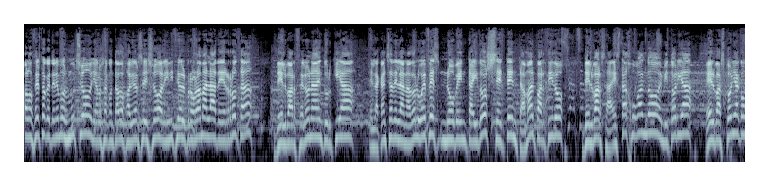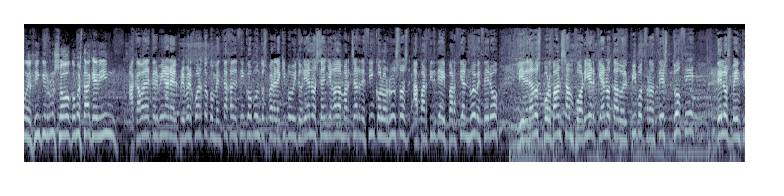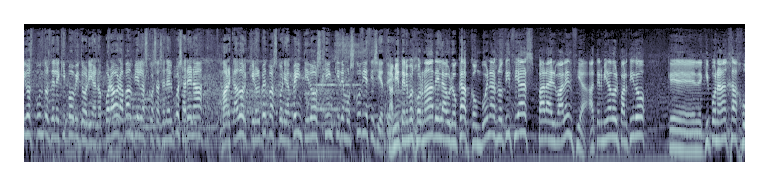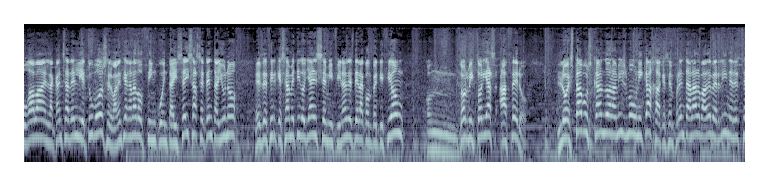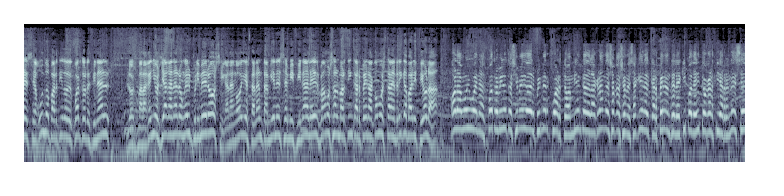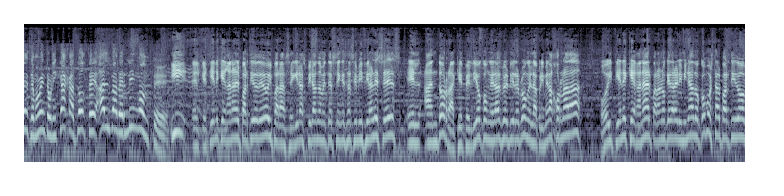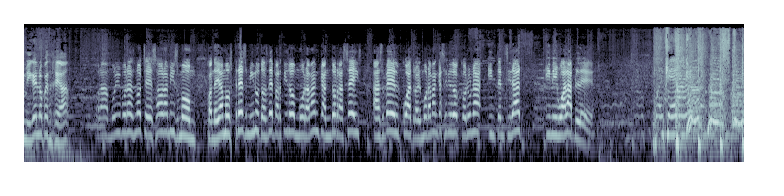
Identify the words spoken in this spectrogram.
baloncesto que tenemos mucho, ya nos ha contado Javier Seixó al inicio del programa la derrota del Barcelona en Turquía en la cancha del Anadolu Efes 92-70. Mal partido del Barça. Está jugando en Vitoria el Vasconia con el Hinky ruso. ¿Cómo está Kevin? Acaba de terminar el primer cuarto con ventaja de 5 puntos para el equipo vitoriano. Se han llegado a marchar de 5 los rusos. A partir de ahí, parcial 9-0, liderados por Van Poirier, que ha anotado el pívot francés 12 de los 22 puntos del equipo vitoriano. Por ahora van bien las cosas en el Pues Arena. Marcador Kirolbet Vasconia 22, Hinky de Moscú 17. También tenemos jornada de la Eurocup con buenas noticias para el Valencia. Ha terminado el partido que el equipo naranja jugaba en la cancha del Lietubos. El Valencia ha ganado 56 a 71, es decir, que se ha metido ya en semifinales de la competición con dos victorias a cero. Lo está buscando ahora mismo Unicaja, que se enfrenta al Alba de Berlín en este segundo partido de cuartos de final. Los malagueños ya ganaron el primero, si ganan hoy estarán también en semifinales. Vamos al Martín Carpena, ¿cómo está Enrique Apariciola? Hola, muy buenas, cuatro minutos y medio del primer cuarto, ambiente de las grandes ocasiones aquí en el Carpena ante el equipo de Hito García Reneses. De momento Unicaja 12, Alba Berlín 11. Y el que tiene que ganar el partido de hoy para seguir aspirando a meterse en esas semifinales es el Andorra, que perdió con el Asbel Billebron en la primera jornada Hoy tiene que ganar para no quedar eliminado. ¿Cómo está el partido? Miguel López Gea. Hola, muy buenas noches. Ahora mismo, cuando llevamos tres minutos de partido, Morabanca Andorra 6, Asbel 4. El Morabanca ha salido con una intensidad inigualable.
